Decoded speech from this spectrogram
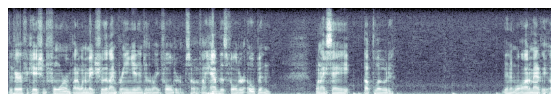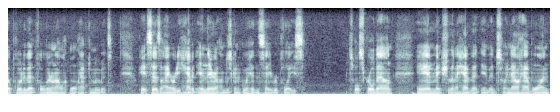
the verification form, but I want to make sure that I'm bringing it into the right folder. So if I have this folder open, when I say upload, then it will automatically upload to that folder and I won't have to move it. Okay, it says I already have it in there. I'm just going to go ahead and say replace. So I'll scroll down and make sure that I have that image. So I now have one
